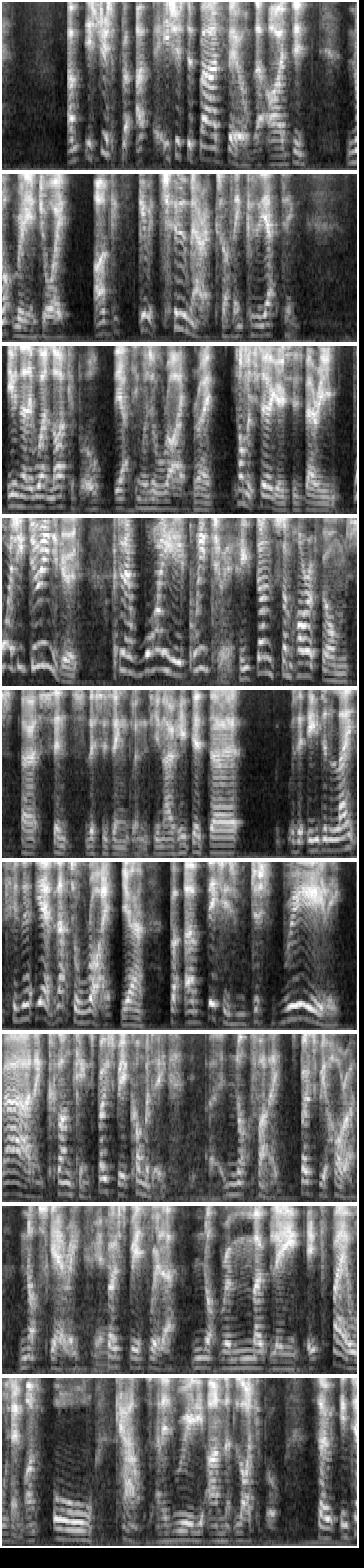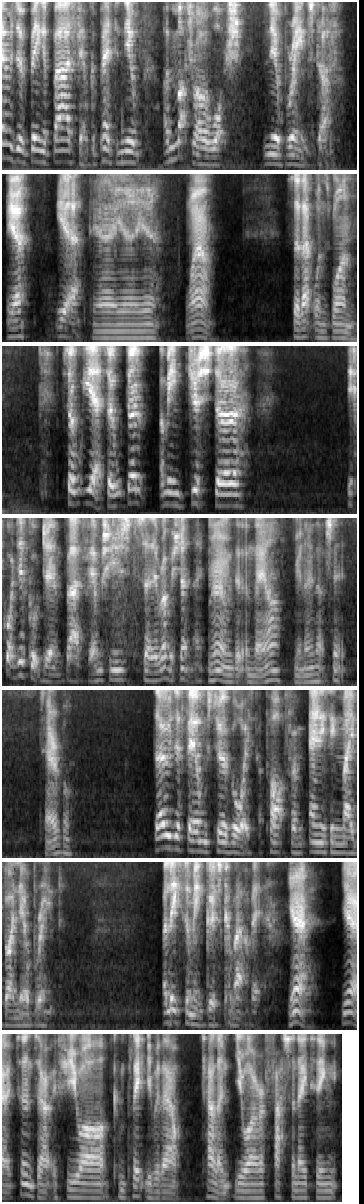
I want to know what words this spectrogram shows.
Um, it's just, uh, it's just a bad film that I did not really enjoy. I'll give it two merits, I think, because of the acting. Even though they weren't likable, the acting was all right. Right. Thomas just- Turgoose is very What is he doing? in it? good. I don't know why he agreed to it. He's done some horror films uh, since This Is England. You know, he did. Uh, was it Eden Lake? Is it? Yeah, but that's all right. Yeah. But um, this is just really bad and clunky. It's supposed to be a comedy, uh, not funny. It's supposed to be a horror, not scary. Yeah. It's supposed to be a thriller, not remotely. It fails Tense. on all counts and is really unlikable. So, in terms of being a bad film, compared to Neil, I'd much rather watch Neil Breen stuff. Yeah. Yeah. Yeah. Yeah. Yeah. Wow. So that one's one. So yeah, so don't. I mean, just. Uh, it's quite difficult doing bad films. You just say they're rubbish, don't they? No, and they are. You know, that's it. Terrible. Those are films to avoid, apart from anything made by Neil Breen. At least something good's come out of it. Yeah. Yeah. It turns out if you are completely without talent, you are a fascinating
